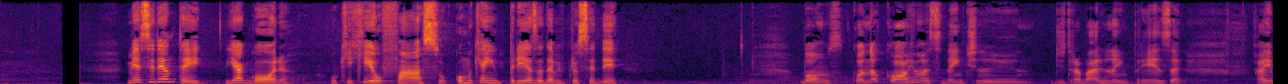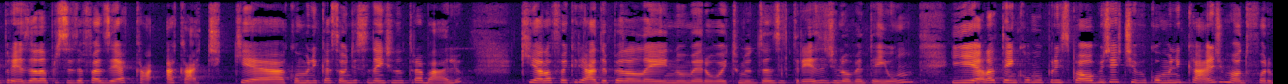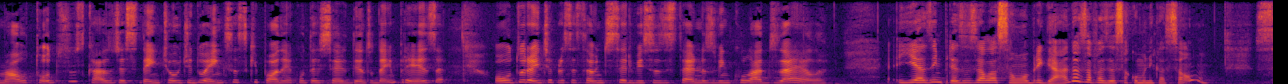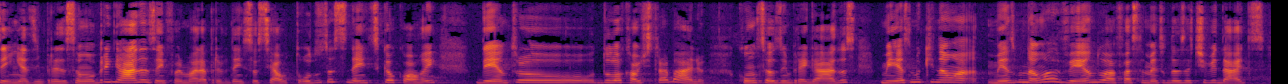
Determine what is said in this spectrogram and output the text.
Me acidentei. E agora? O que, que eu faço? Como que a empresa deve proceder? Bom, quando ocorre um acidente de trabalho na empresa, a empresa ela precisa fazer a CAT, que é a comunicação de acidente no trabalho, que ela foi criada pela lei número 8213 de 91 e ela tem como principal objetivo comunicar de modo formal todos os casos de acidente ou de doenças que podem acontecer dentro da empresa ou durante a prestação de serviços externos vinculados a ela. E as empresas elas são obrigadas a fazer essa comunicação? Sim, as empresas são obrigadas a informar à Previdência Social todos os acidentes que ocorrem dentro do local de trabalho com seus empregados, mesmo que não, mesmo não havendo afastamento das atividades.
